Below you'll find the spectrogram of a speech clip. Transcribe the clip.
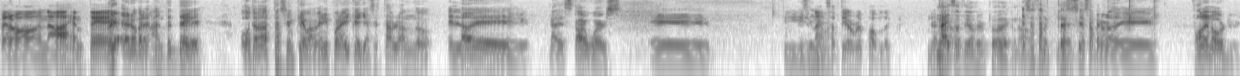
Pero nada, gente. cute. Oye, eh, no, pero antes de otra adaptación que va a venir por ahí que ya se está hablando es la de la de Star Wars. Eh, The ¿qué se Knights of the Old Republic. no, no, Knights no. of the Old Republic, no. Esa está- este- no sé si esa, pero la de Fallen Order.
